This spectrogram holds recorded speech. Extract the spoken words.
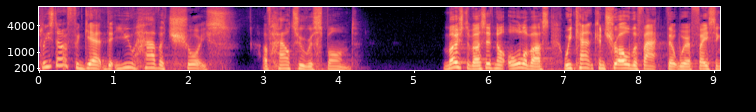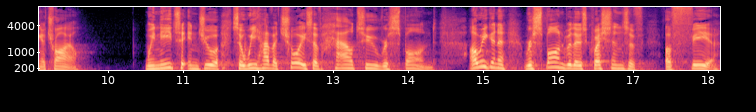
please don't forget that you have a choice of how to respond. Most of us, if not all of us, we can't control the fact that we're facing a trial. We need to endure, so we have a choice of how to respond. Are we going to respond with those questions of, of fear?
